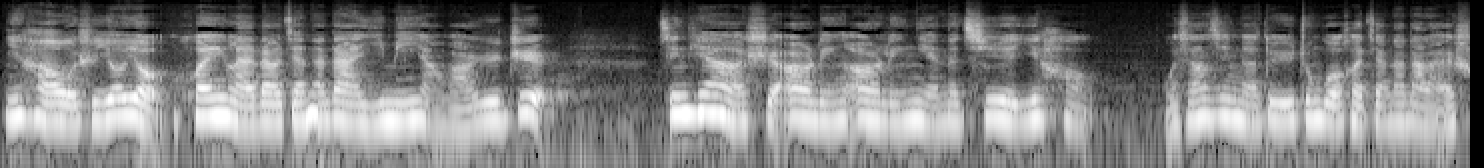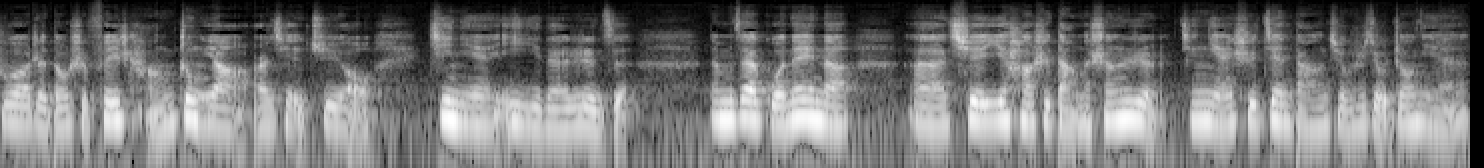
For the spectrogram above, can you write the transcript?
你好，我是悠悠，欢迎来到加拿大移民养娃日志。今天啊是二零二零年的七月一号，我相信呢，对于中国和加拿大来说，这都是非常重要而且具有纪念意义的日子。那么在国内呢，呃，七月一号是党的生日，今年是建党九十九周年。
